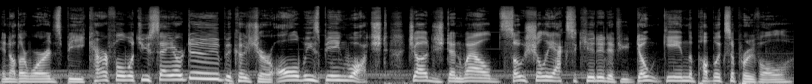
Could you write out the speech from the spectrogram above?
In other words, be careful what you say or do because you're always being watched, judged, and well, socially executed if you don't gain the public's approval.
